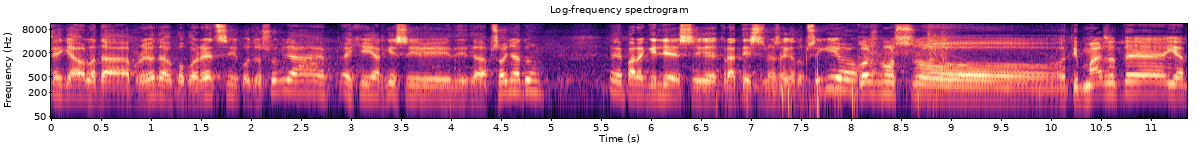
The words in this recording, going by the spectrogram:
ε, για όλα τα προϊόντα, κοκορέτσι, κοντοσούβλια, έχει αρχίσει ήδη τα ψώνια του. Ε, παραγγελίες ε, κρατήσεις μέσα για το ψυγείο. Ο κόσμος ο, ετοιμάζεται για,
